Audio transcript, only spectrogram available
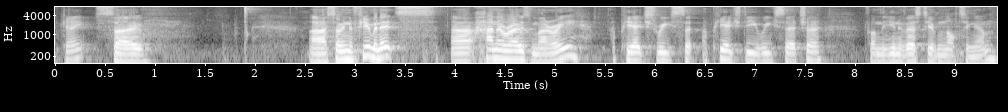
Okay, so uh, so in a few minutes, uh, Hannah Rose Murray, a PhD, researcher from the University of Nottingham,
